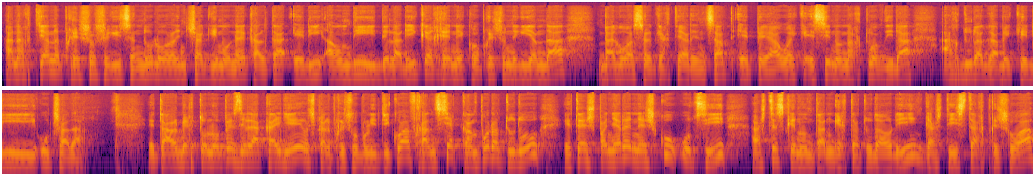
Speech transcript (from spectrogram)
anartian preso segitzen du Lorentza Gimonek alta eri haundi delarik geneko presondegian da, bagoa zelkartearen zat, epe hauek ezin onartuak dira ardura gabekeri utxada. Eta Alberto López de la Calle, Euskal Preso Politikoa, Frantziak kanporatu du eta Espainiaren esku utzi, hastezken untan gertatu da hori, gazte iztar presoa,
